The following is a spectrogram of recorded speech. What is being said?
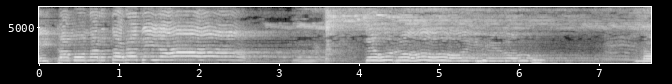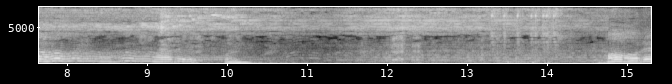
এই কামনার দর দিয়া কেউ রইল না রে। হরে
